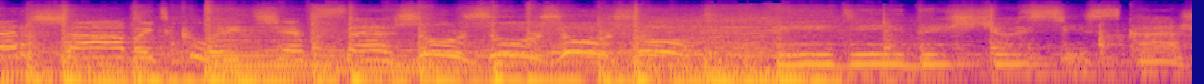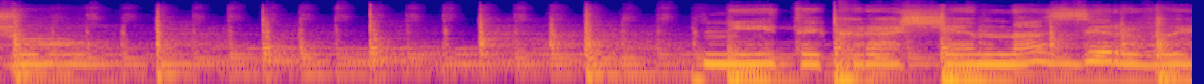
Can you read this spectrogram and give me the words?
шершавить, кличе все жу-жу-жу-жу. Підійди щось і скажу. Ні, ти краще нас зірви,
